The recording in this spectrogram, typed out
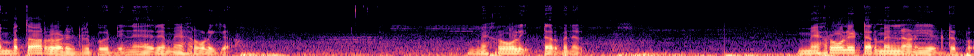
എൺപത്താറ് രൂപയുടെ ട്രിപ്പ് കിട്ടി. നേരെ മെഹ്റോളിക്ക. മെഹ്റോളി ടെർമിനൽ മെഹ്റോളി ടെർമിനലാണ് ഈ ട്രിപ്പ്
